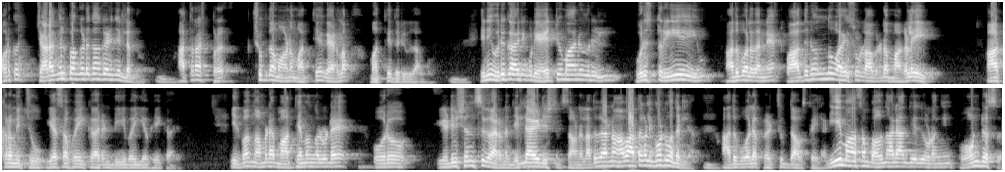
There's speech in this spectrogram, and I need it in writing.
അവർക്ക് ചടങ്ങിൽ പങ്കെടുക്കാൻ കഴിഞ്ഞില്ലെന്നു. അത്ര പ്രക്ഷുബ്ധമാണ് മധ്യ കേരളം മധ്യ തിരുവിതാംകൂർ ഇനി ഒരു കാര്യം കൂടി ഏറ്റുമാനൂരിൽ ഒരു സ്ത്രീയെയും അതുപോലെ തന്നെ പതിനൊന്ന് വയസ്സുള്ള അവരുടെ മകളെയും ആക്രമിച്ചു എസ് എഫ് ഐക്കാരും ഡി വൈ എഫ് ഐക്കാരും. ഇപ്പം നമ്മുടെ മാധ്യമങ്ങളുടെ ഓരോ എഡിഷൻസ് കാരണം ജില്ലാ എഡിഷൻസ് ആണല്ലോ. അത് കാരണം ആ വാർത്തകൾ ഇങ്ങോട്ട് വന്നിട്ടില്ല. അതുപോലെ പ്രക്ഷുബ്ധാവസ്ഥയിലാണ്. ഈ മാസം പതിനാലാം തീയതി തുടങ്ങി കോൺഗ്രസ്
